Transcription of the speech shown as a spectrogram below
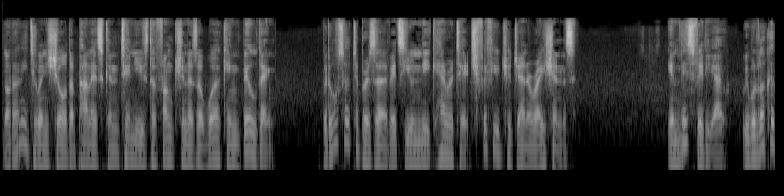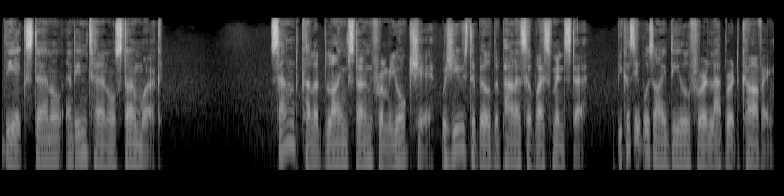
Not only to ensure the palace continues to function as a working building, but also to preserve its unique heritage for future generations. In this video, we will look at the external and internal stonework. Sand-coloured limestone from Yorkshire was used to build the Palace of Westminster because it was ideal for elaborate carving.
